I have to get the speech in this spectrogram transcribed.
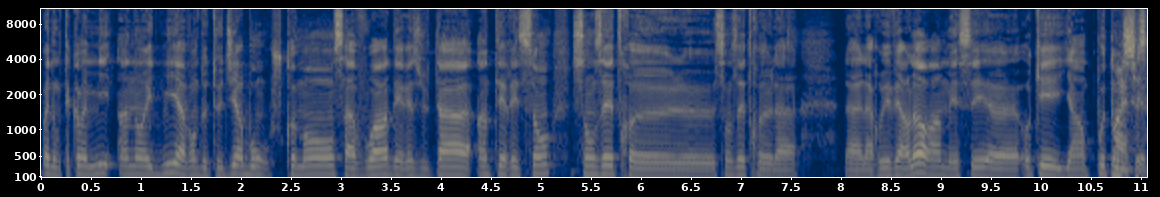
ouais, donc tu as quand même mis un an et demi avant de te dire bon, je commence à avoir des résultats intéressants sans être, sans être la, la, ruée vers l'or, hein, mais c'est euh, ok, il y a un potentiel.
